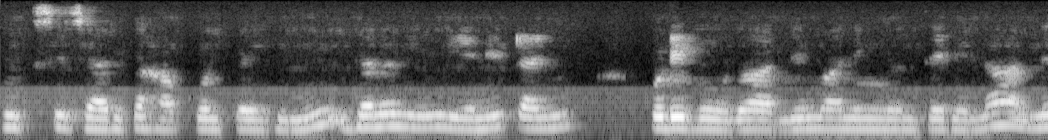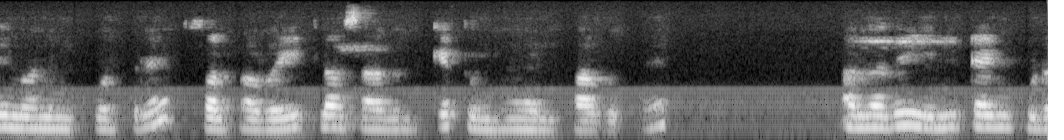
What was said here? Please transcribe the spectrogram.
ಮಿಕ್ಸಿ ಜಾರಿಗೆ ಹಾಕೊಳ್ತಾ ಇದ್ದೀನಿ. ಇದನ್ನು ನೀವು ಎನಿ ಟೈಮ್ ಕುಡಿಬಹುದು ಅರ್ಲಿ ಮಾರ್ನಿಂಗ್ ಅಂತೇನಿಲ್ಲ. ಅರ್ಲಿ ಮಾರ್ನಿಂಗ್ ಕುಡಿದ್ರೆ ಸ್ವಲ್ಪ ವೆಯ್ಟ್ ಲಾಸ್ ಆಗೋದಕ್ಕೆ ತುಂಬ ಹೆಲ್ಪ್ ಆಗುತ್ತೆ. ಅಲ್ಲದೆ ಎನಿ ಟೈಮ್ ಕೂಡ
